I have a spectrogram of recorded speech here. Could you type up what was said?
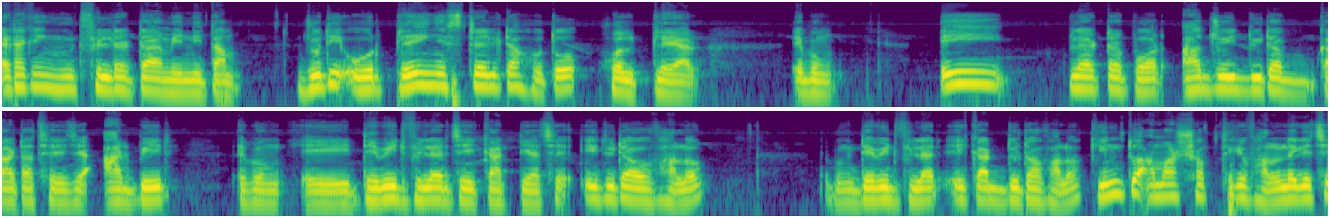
অ্যাটাকিং মিডফিল্ডারটা আমি নিতাম। যদি ওর প্লেইং স্টাইলটা হতো হোল প্লেয়ার এবং এই প্লেয়ারটার পর আর যদি দুইটা কার্ড আছে যে আরবির এবং এই ডেভিড ভিলার যেই কার্ডটি আছে, এই দুটাও ভালো এবং ডেভিড ভিলার এই কার্ড দুটাও ভালো। কিন্তু আমার সব থেকে ভালো লেগেছে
